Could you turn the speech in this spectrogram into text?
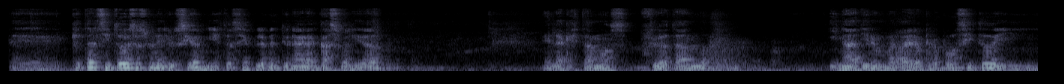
Eh, ¿Qué tal si todo eso es una ilusión y esto es simplemente una gran casualidad en la que estamos flotando y nada tiene un verdadero propósito y,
